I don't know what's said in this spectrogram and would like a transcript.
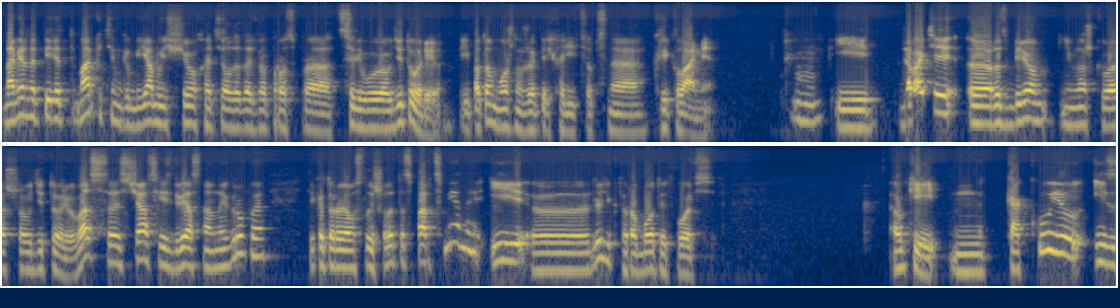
Наверное, перед маркетингом я бы еще хотел задать вопрос про целевую аудиторию, и потом можно уже переходить, собственно, к рекламе. Угу. И давайте э, разберем немножко вашу аудиторию. У вас э, сейчас есть две основные группы, те, которые я услышал. Это спортсмены и э, люди, кто работает в офисе. Окей, какую из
